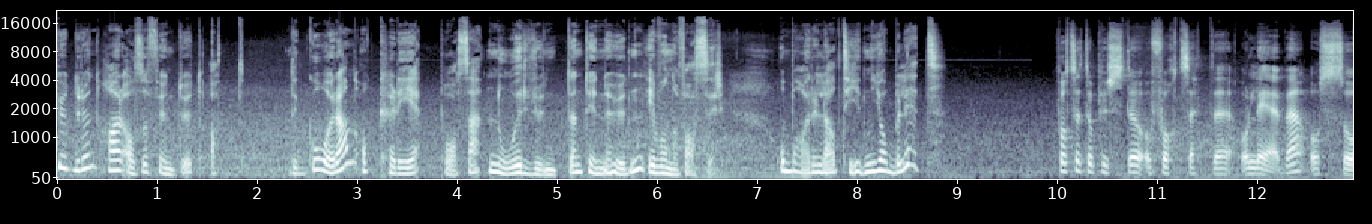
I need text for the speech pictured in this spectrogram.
Gudrun har altså funnet ut at det går an å kle på seg noe rundt den tynne huden i vonde faser. Og bare la tiden jobbe litt. Fortsette å puste og fortsette å leve, og så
